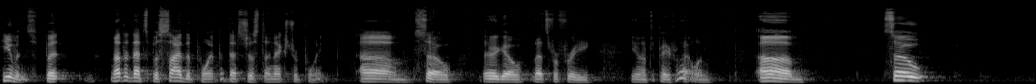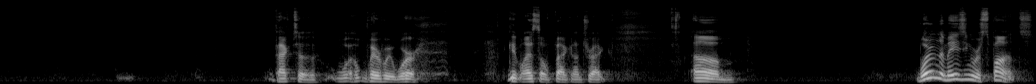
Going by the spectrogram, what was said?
humans? But not that that's beside the point, but that's just an extra point. Um, so there you go. That's for free. You don't have to pay for that one. Um, so back to where we were. Get myself back on track. Um, what an amazing response.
